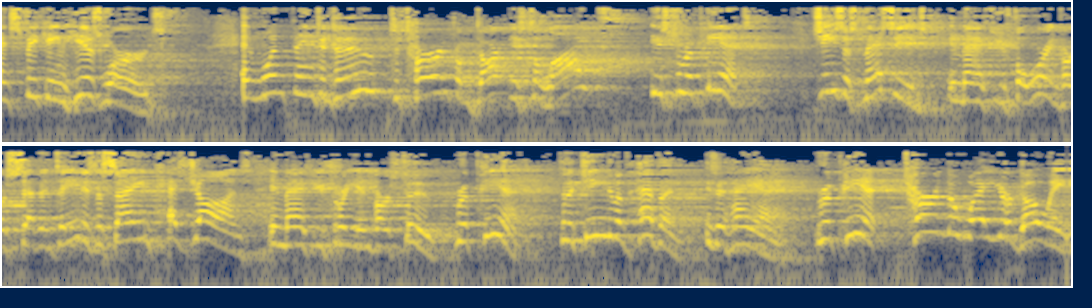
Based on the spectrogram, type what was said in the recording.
and speaking His words. And one thing to do to turn from darkness to light is to repent. Jesus' message in Matthew 4 and verse 17 is the same as John's in Matthew 3 and verse 2. Repent, for the kingdom of heaven is at hand. Repent. Turn the way you're going.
